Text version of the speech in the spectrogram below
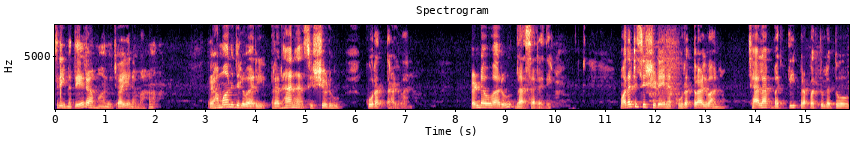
శ్రీమతే రామానుజాయ నమ. రామానుజుల వారి ప్రధాన శిష్యుడు కూరత్తాళ్వాన్. రెండవ వారు దాసరథి మొదటి శిష్యుడైన కూరత్తాళ్వాను చాలా భక్తి ప్రపత్తులతో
